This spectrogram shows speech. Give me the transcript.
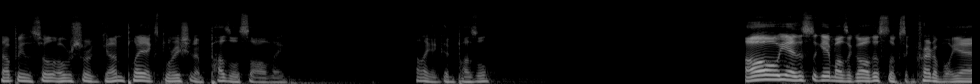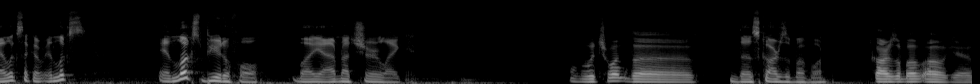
Helping the soul overshore gunplay, exploration, and puzzle solving. I like a good puzzle. Oh yeah, this is a game I was like, oh, this looks incredible. Yeah, it looks like a, it looks, it looks beautiful. But yeah, I'm not sure like Which one? The the scars above one. Scars above? Oh, yeah.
